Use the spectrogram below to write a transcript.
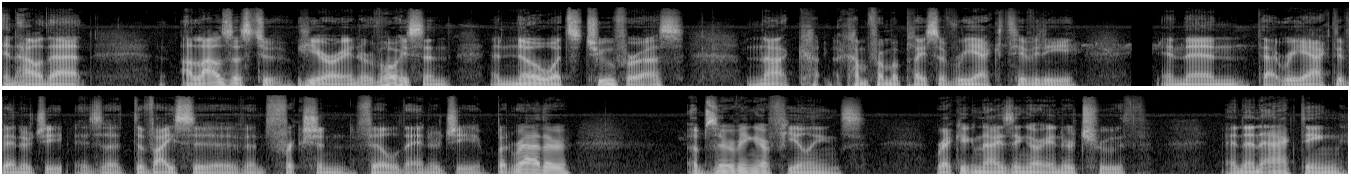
and how that allows us to hear our inner voice and, and know what's true for us, not c- come from a place of reactivity. And then that reactive energy is a divisive and friction filled energy, but rather observing our feelings, recognizing our inner truth, and then acting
